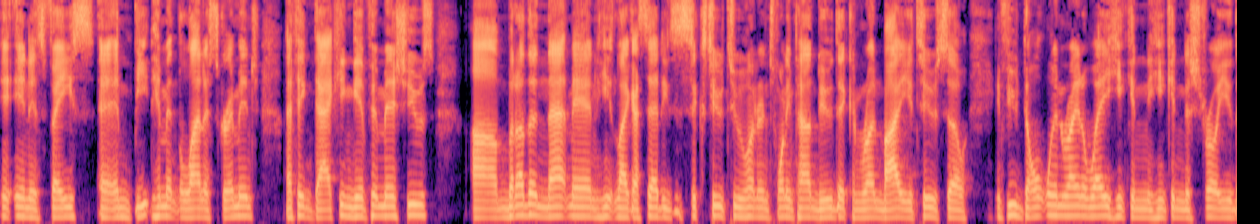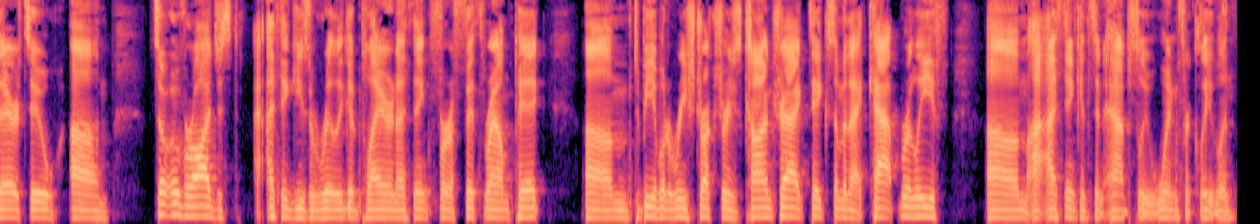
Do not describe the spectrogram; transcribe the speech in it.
in, in his face and beat him at the line of scrimmage. I think that can give him issues. Um, but other than that, man, he like I said, he's a 6'2", 220 pound dude that can run by you too. So if you don't win right away, he can he can destroy you there too. Um, so overall, I just I think he's a really good player, and I think for a fifth round pick, um, to be able to restructure his contract, take some of that cap relief, um, I, I think it's an absolute win for Cleveland.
